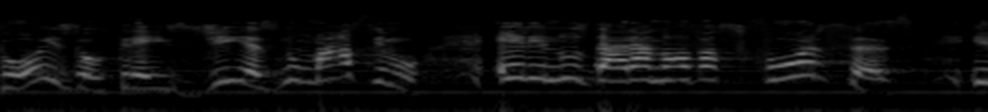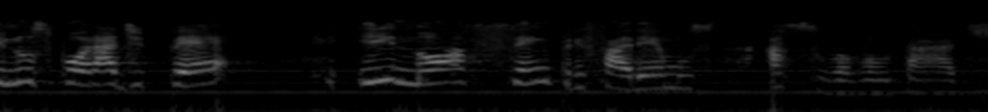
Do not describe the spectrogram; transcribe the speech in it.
dois ou três dias, no máximo, Ele nos dará novas forças e nos porá de pé, e nós sempre faremos a Sua vontade.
